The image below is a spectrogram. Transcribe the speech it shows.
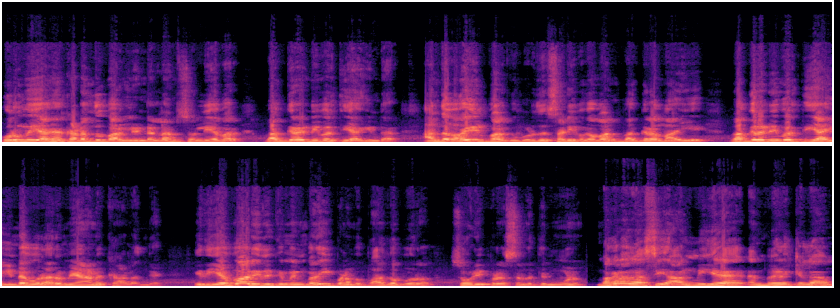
பொறுமையாக கடந்து பாருங்கள் என்றெல்லாம் சொல்லியவர் வக்ர நிவர்த்தி ஆகின்றார் அந்த வகையில் பார்க்கும் பொழுது சனி பகவான் வக்ரமாகி வக்ர நிவர்த்தி ஆகின்ற ஒரு அருமையான காலங்க. இது எவ்வாறு இருக்கும் என்பதை இப்போ நம்ம பார்க்க போகிறோம் சோழி பிரசன்னத்தின் மூலம். மகர ராசி ஆன்மீக நண்பர்களுக்கெல்லாம்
